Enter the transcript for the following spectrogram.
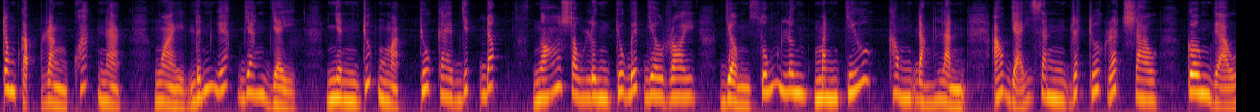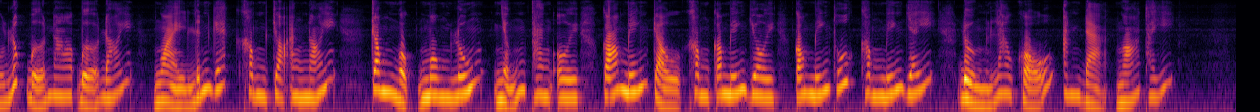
Trong cặp rằng khoát nạt, ngoài lính gác gian dày, nhìn trước mặt chú cai dít đốc, ngó sau lưng chú bếp dơ roi, dòm xuống lưng manh chiếu không đặng lành, áo vải xanh rách trước rách sau, cơm gạo lúc bữa no bữa đói, ngoài lính gác không cho ăn nói, trong ngục môn luống những than ôi, có miếng trầu không có miếng vôi, có miếng thuốc không miếng giấy, đường lao khổ anh đà ngó thấy.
